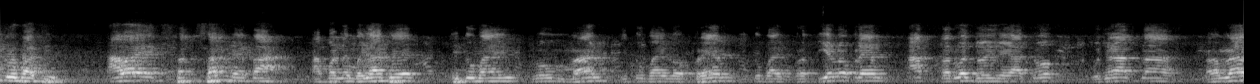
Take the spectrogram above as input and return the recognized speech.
કૃપાથી આવા એક સક્ષમ નેતા આપણને મળ્યા છે જીતુભાઈ નું માન જીતુભાઈ નો પ્રેમ જીતુભાઈ પ્રત્યેનો પ્રેમ આપ સર્વ જોઈ રહ્યા છો ગુજરાતના નાના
